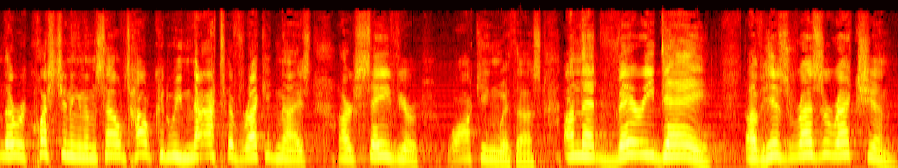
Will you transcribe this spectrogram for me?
They were questioning themselves how could we not have recognized our Savior walking with us? On that very day of his resurrection,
